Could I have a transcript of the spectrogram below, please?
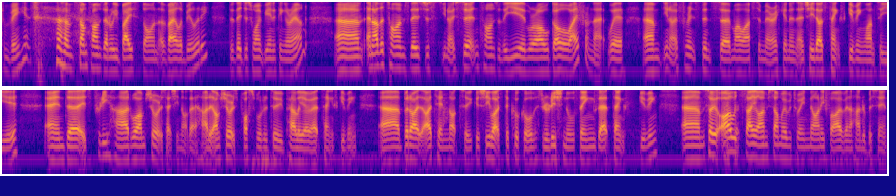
convenience. sometimes that'll be based on availability that there just won't be anything around, um, and other times there's just you know certain times of the year where I'll go away from that. Where um, you know, for instance, uh, my wife's American and, and she does Thanksgiving once a year, and uh, it's pretty hard. Well, I'm sure it's actually not that hard. I'm sure it's possible to do paleo at Thanksgiving, uh, but I, I tend not to because she likes to cook all the traditional things at Thanksgiving. Um, so I would say I'm somewhere between 95 and 100%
